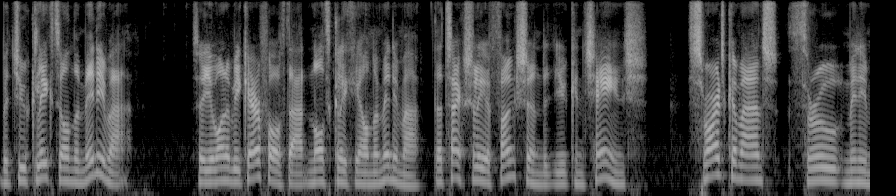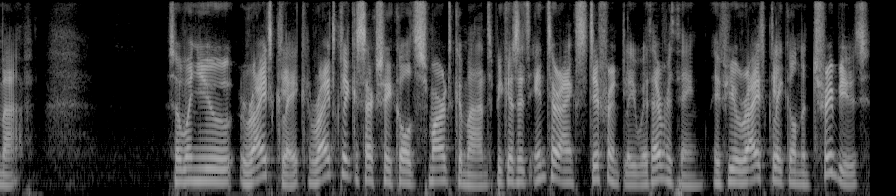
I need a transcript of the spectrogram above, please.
but you clicked on the minimap. So you want to be careful of that, not clicking on the minimap. That's actually a function that you can change. Smart commands through minimap. So when you right click, right click is actually called smart command because it interacts differently with everything. If you right click on a tribute,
